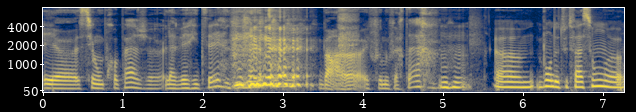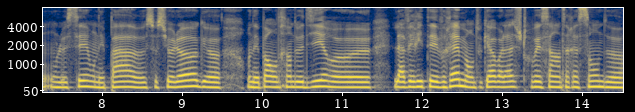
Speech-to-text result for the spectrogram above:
Et euh, si on propage euh, la vérité, ben, euh, il faut nous faire taire. Euh, bon, de toute façon, on le sait, on n'est pas sociologue, on n'est pas en train de dire la vérité est vraie, mais en tout cas, voilà, je trouvais ça intéressant de,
